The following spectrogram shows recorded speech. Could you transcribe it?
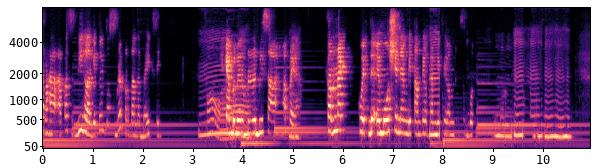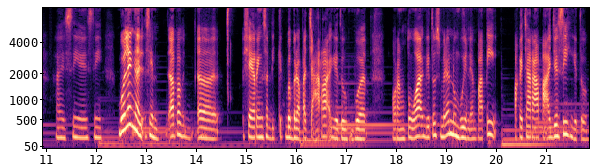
serah apa sedih lah gitu itu sebenarnya pertanda baik sih. Hmm. kayak bener-bener bisa apa ya connect with the emotion yang ditampilkan di film tersebut. Hmm. Hmm, hmm, hmm, hmm. I see, I see. Boleh nggak, Sin, apa eh, sharing sedikit beberapa cara gitu buat orang tua gitu sebenarnya numbuhin empati pakai cara apa aja sih gitu?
